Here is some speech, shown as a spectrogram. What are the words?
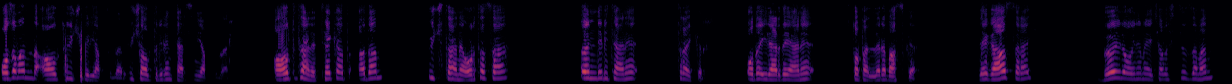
O zaman da 6-3-1 yaptılar. 3-6-1'in tersini yaptılar. 6 tane tek at adam, 3 tane orta saha, önde bir tane striker. O da ileride yani stoperlere baskı. Ve Galatasaray böyle oynamaya çalıştığı zaman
